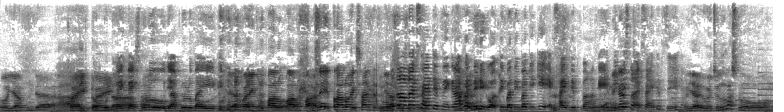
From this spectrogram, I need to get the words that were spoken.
Oh iya Bunda, Baik baik dong, baik. Bunda. Baik-baik dulu, jawab dulu baik. Oh iya baik lupa lupa lupa. Ini terlalu excited nih. Oh, terlalu excited nih. Kenapa Iya. nih kok tiba-tiba Kiki excited banget? Ini Kiki kan- selalu excited sih. Iya, ya jelas dong.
